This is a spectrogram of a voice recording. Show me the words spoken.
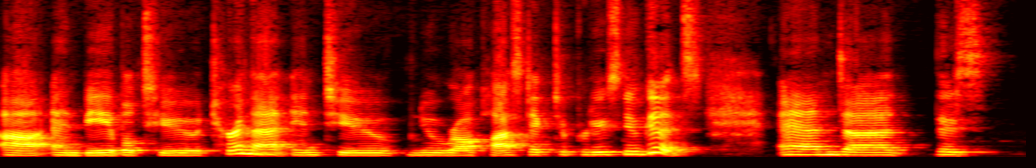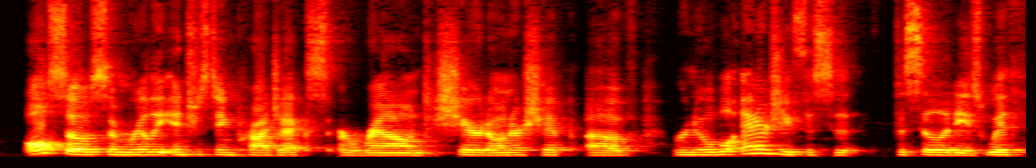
uh, and be able to turn that into new raw plastic to produce new goods. And uh, there's also some really interesting projects around shared ownership of renewable energy faci- facilities with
